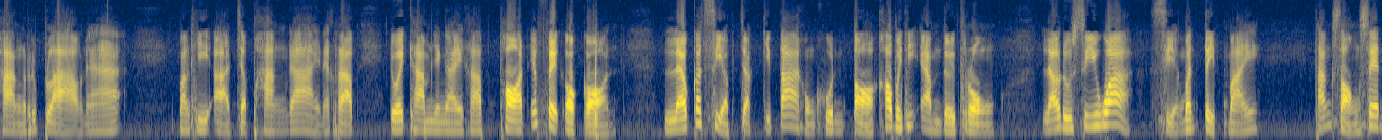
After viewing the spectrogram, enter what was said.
พังหรือเปล่านะฮะบางทีอาจจะพังได้นะครับ โดยทำยังไงครับ ถอดเอฟเฟกต์ออกก่อน แล้วก็เสียบจากกีตาร์ของคุณต่อเข้าไปที่แอมป์โดยตรง แล้วดูซิว่าเสียงมันติดไหม ทั้งสองเส้น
